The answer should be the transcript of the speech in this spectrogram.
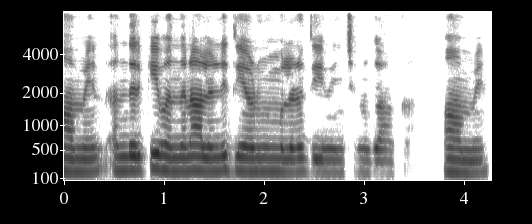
ఆమెన్. అందరికీ వందనాలండి. దేవుడు మిమ్మలను దీవించును గాక. ఆమెన్.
